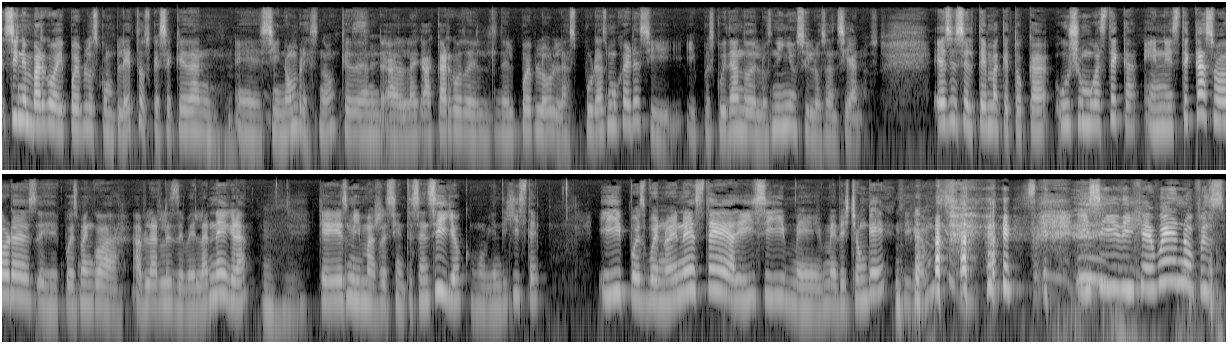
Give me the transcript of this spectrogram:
Sin embargo, hay pueblos completos que se quedan eh, sin hombres, ¿no? Quedan a, cargo del, pueblo las puras mujeres y, pues cuidando de los niños y los ancianos. Ese es el tema que toca Ushum Huasteca. En este caso ahora eh, pues vengo a hablarles de Vela Negra, que es mi más reciente sencillo, como bien dijiste. Y pues bueno, en este ahí sí me, me deschongué, digamos. y sí dije, bueno, pues,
